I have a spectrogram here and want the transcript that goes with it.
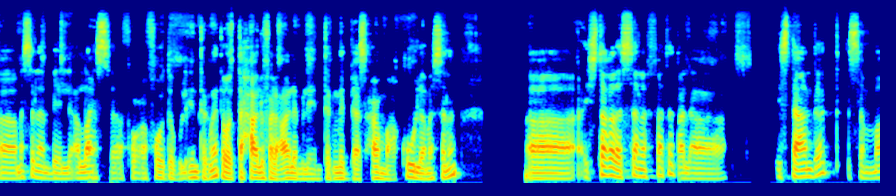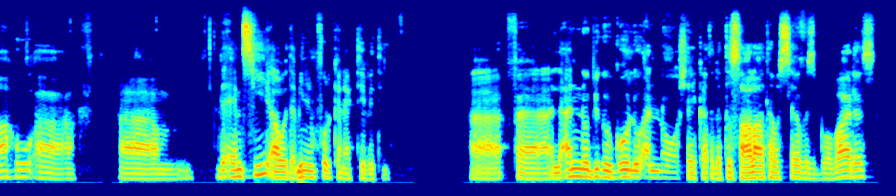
آه مثلا بال Alliance for Affordable Internet أو التحالف العالمي للإنترنت بأسعار معقولة مثلا آه اشتغل السنة اللي فاتت على standard سماه the MC أو the meaningful connectivity فلأنه بيجوا يقولوا أنه شركات الاتصالات أو ال service providers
